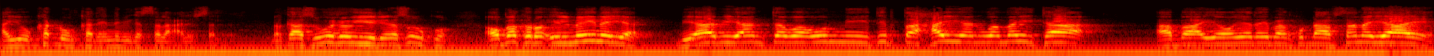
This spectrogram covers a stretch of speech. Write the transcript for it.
ayuu ka dhunkaday nabiga sal alay wasalam markaasuu wuxuu yidhi rasuulku abubakar oo ilmaynaya biabi anta wa ummii tibta xayan wa mayta. Aabbahayo hooyaday baan ku dhaafsanayaaye.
